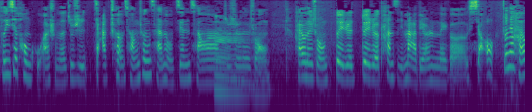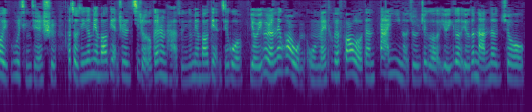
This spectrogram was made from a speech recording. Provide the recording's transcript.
和一切痛苦啊什么的，就是假撑强撑起来那种坚强啊，嗯、就是那种。还有那种对着对着看自己骂别人的那个笑。哦，中间还有一个故事情节是，他走进一个面包店，这是记者都跟着他走进一个面包店，结果有一个人那块儿我我没特别 follow，但大意呢就是这个有一个有一个男的就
